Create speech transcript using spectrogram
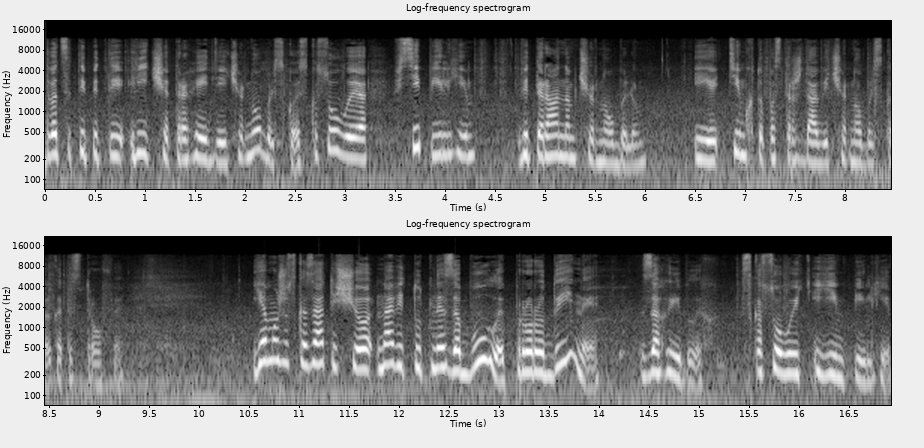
25-річчя трагедії Чорнобильської, скасовує всі пільги ветеранам Чорнобилю і тим, хто постраждав від Чорнобильської катастрофи. Я можу сказати, що навіть тут не забули про родини загиблих, скасовують і їм пільги.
